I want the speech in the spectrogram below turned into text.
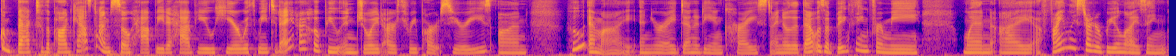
Welcome back to the podcast. I'm so happy to have you here with me today. I hope you enjoyed our three part series on who am I and your identity in Christ. I know that that was a big thing for me when I uh, finally started realizing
